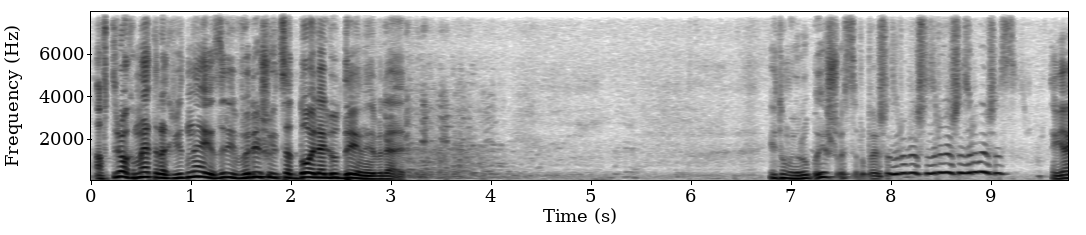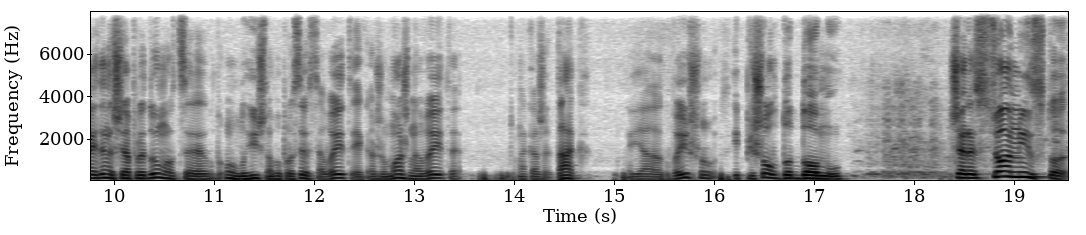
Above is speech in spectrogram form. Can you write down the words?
а в трьох метрах від неї взагалі вирішується доля людини, блядь. І думаю, роби щось, роби щось, роби щось, роби щось, роби щось. Я єдине, що я придумав, це ну, логічно попросився вийти. Я кажу, можна вийти? Вона каже, так. Я вийшов і пішов додому. Через все місто.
